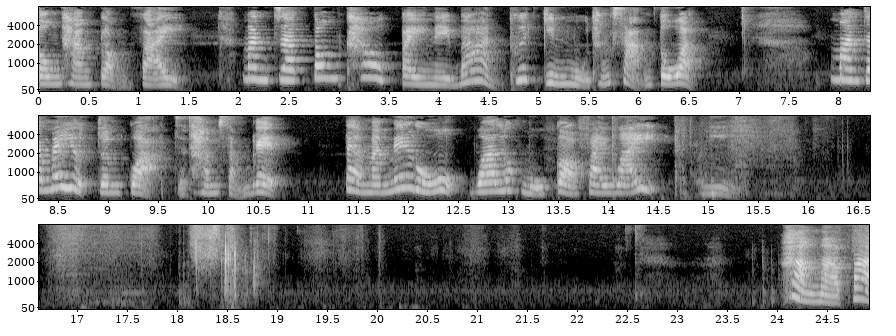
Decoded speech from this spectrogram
ลงทางปล่องไฟ มันจะต้องเข้าไปในบ้านเพื่อกินหมูทั้งสามตัว มันจะไม่หยุดจนกว่าจะทำสำเร็จแต่มันไม่รู้ว่าลูกหมูก่อไฟไว้ นี่ ห่างหมาป่า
